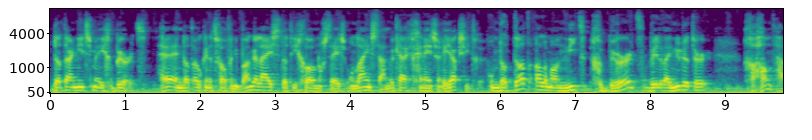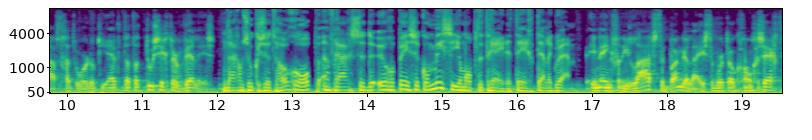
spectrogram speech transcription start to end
dat daar niets mee gebeurt. En dat ook in het geval van die banga-lijsten, dat die gewoon nog steeds online staan. We krijgen geen eens een reactie terug. Omdat dat allemaal niet gebeurt, willen wij nu dat er gehandhaafd gaat worden op die app, dat dat toezicht er wel is. Daarom zoeken ze het hoger op en vragen ze de Europese Commissie om op te treden tegen Telegram. In een van die laatste bangenlijsten wordt ook gewoon gezegd...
